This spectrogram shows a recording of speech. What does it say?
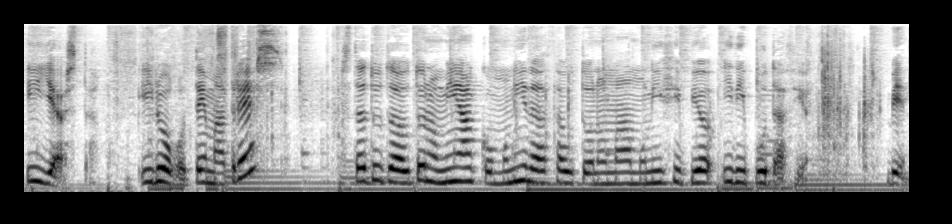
y ya está. Y luego tema 3, Estatuto de Autonomía, Comunidad Autónoma, Municipio y Diputación. Bien,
